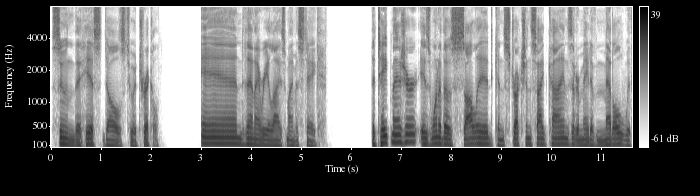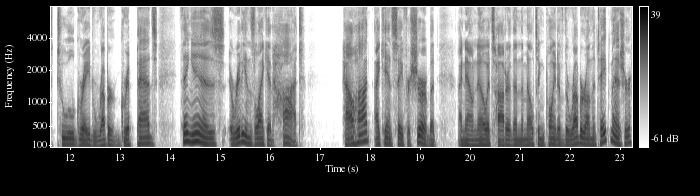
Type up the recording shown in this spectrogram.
Soon the hiss dulls to a trickle. And then I realize my mistake. The tape measure is one of those solid construction site kinds that are made of metal with tool grade rubber grip pads. Thing is, Eridians like it hot. How hot? I can't say for sure, but I now know it's hotter than the melting point of the rubber on the tape measure.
